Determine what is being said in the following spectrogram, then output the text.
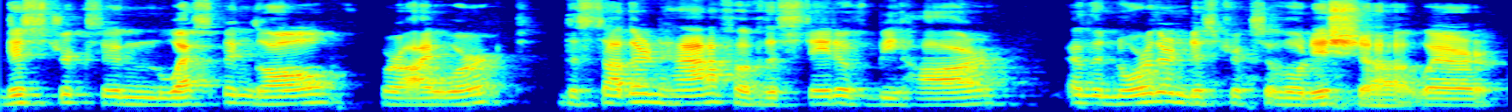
districts in West Bengal, where I worked, the southern half of the state of Bihar, and the northern districts of Odisha, where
